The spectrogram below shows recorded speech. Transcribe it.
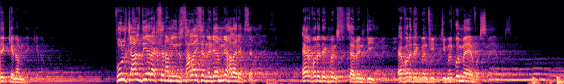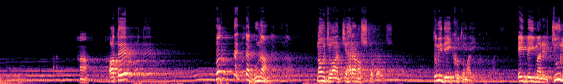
দেখছেন আপনি। ফুল চার্জ দিয়ে রাখছেন আপনি কিন্তু চালাইছেন না এটা এমনি হালাই রাখছেন। এরপরে দেখবেন সেভেন্টি এরপরে দেখবেন ফিফটি মানে কমে পড়ছে অতএব প্রত্যেকটা গুণা নৌজওয়ান চেহারা নষ্ট কর। তুমি দেখো তোমার। এই বেইমানের চুল,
